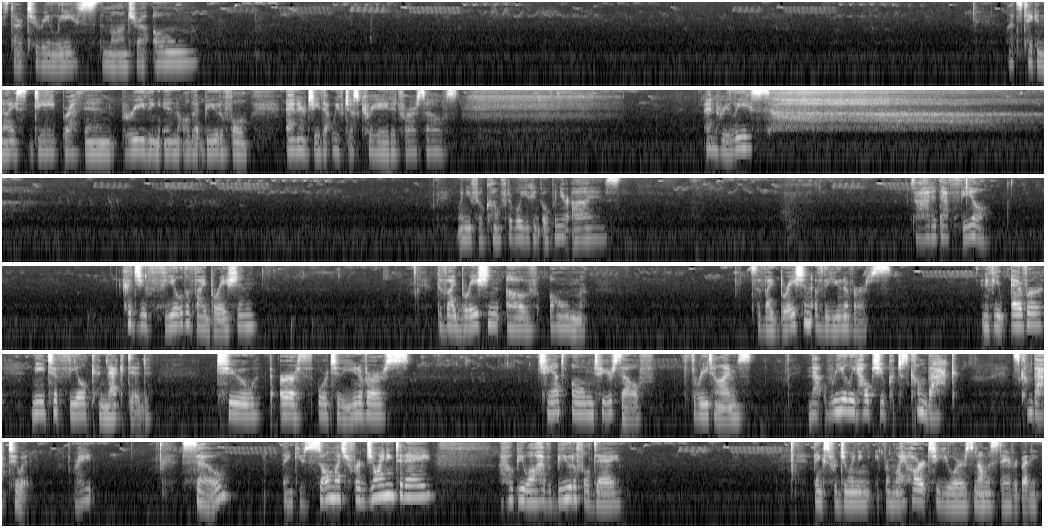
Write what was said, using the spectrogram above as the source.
Start to release the mantra Om. Let's take a nice deep breath in, breathing in all that beautiful energy that we've just created for ourselves. And release. When you feel comfortable, you can open your eyes. How did that feel? Could you feel the vibration? The vibration of Om. It's the vibration of the universe. And if you ever need to feel connected to the earth or to the universe, chant Om to yourself three times and that really helps you just come back. Just come back to it, right? So, thank you so much for joining today. I hope you all have a beautiful day. Thanks for joining from my heart to yours. Namaste, everybody.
